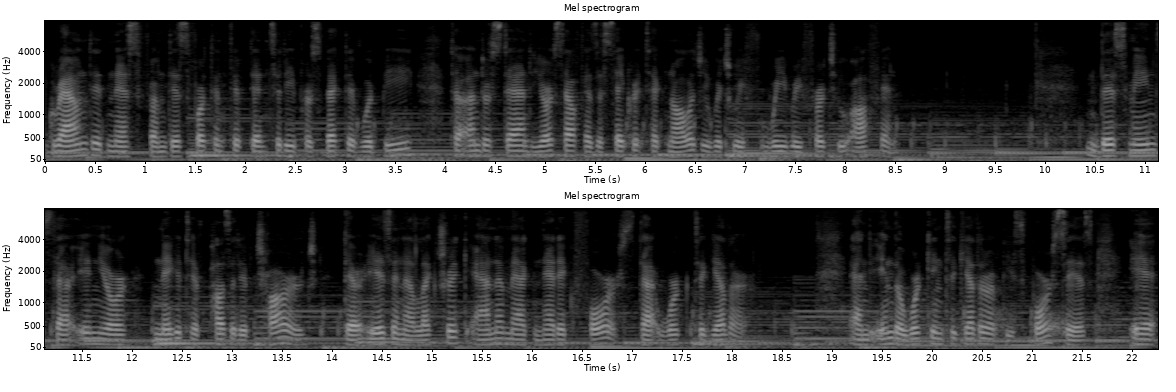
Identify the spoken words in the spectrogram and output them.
Groundedness from this fourth and fifth density perspective would be to understand yourself as a sacred technology, which we, we refer to often. This means that in your negative positive charge, there is an electric and a magnetic force that work together. And in the working together of these forces, it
